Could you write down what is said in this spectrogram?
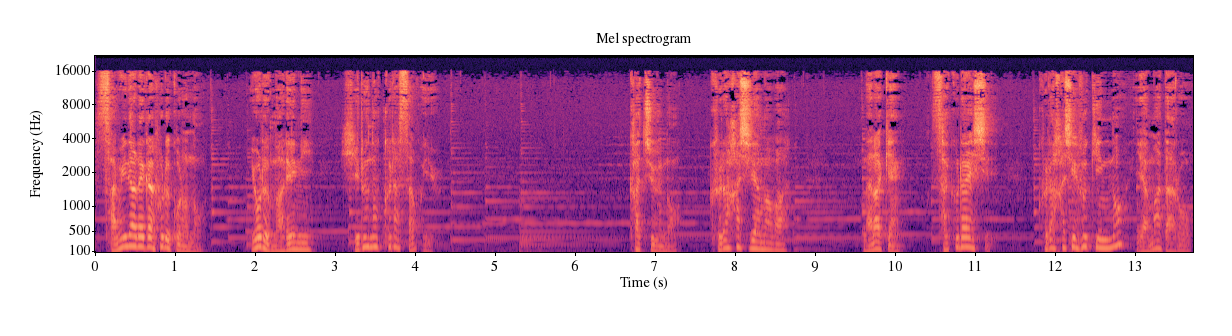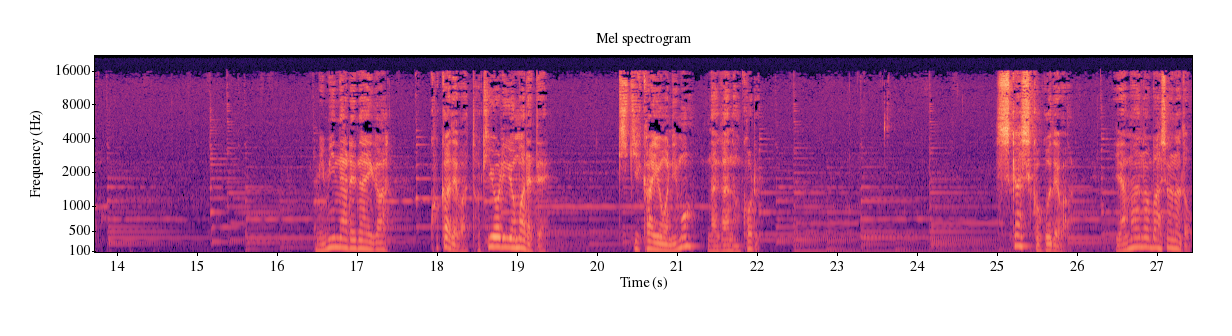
さみだれが降る頃の夜まれに昼の暗さを言う。家中の倉橋山は奈良県桜井市倉橋付近の山だろう。耳慣れないが古歌では時折読まれて聞きかようにも名が残る。しかしここでは山の場所など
